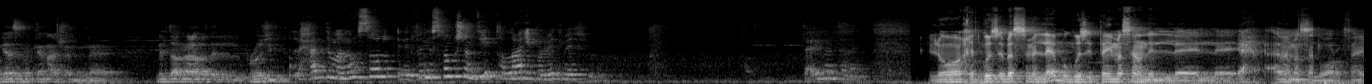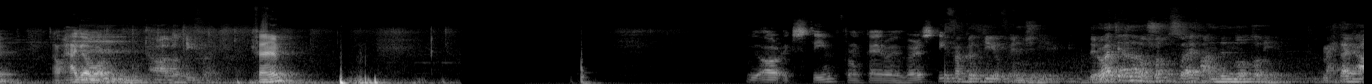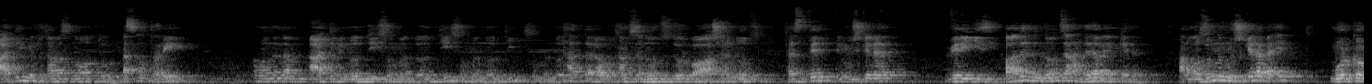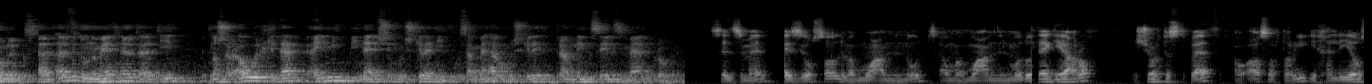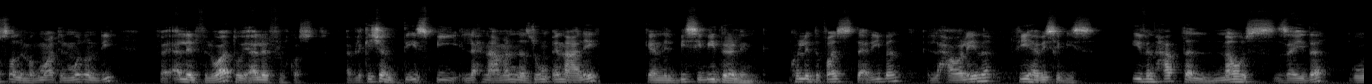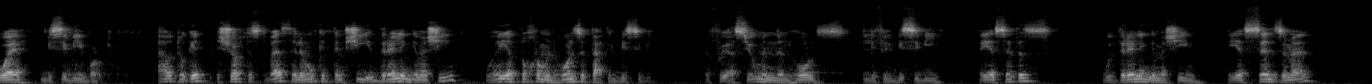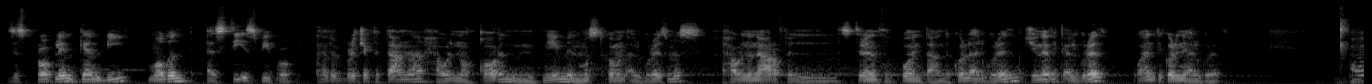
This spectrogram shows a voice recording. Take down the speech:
ونجهز المكان عشان نبدأ نعرض ال project. لحد ما نوصل إن ال fitness function دي تطلع لي evaluate 100% تقريبا تمام. اللي هو واخد جزء بس من ال lab والجزء التاني مثلا ال ال إح- أنا مثلا اللي ورا فاهم؟ أو حاجة ورا. آه لطيفه فاهم؟ We are team from Cairo University. Faculty of Engineering دلوقتي أنا لو شخص واقف عند النقطة دي محتاج أعدي من الخمس نقط دول. أسهل طريق هو ان أنا اعدي من النوت دي ثم النوت دي ثم النوت دي ثم النوت حتى لو الخمسه nodes دول بقوا 10 nodes ف still المشكلة very easy عدد ال nodes عندنا بقت كده. على ما أظن المشكلة بقت more complex سنة 1832 12 أول كتاب علمي بيناقش المشكلة دي وسماها بمشكله ال travelling salesman problem salesman عايز يوصل لمجموعة من ال nodes أو مجموعة من المدن محتاج يعرف ال shortest path أو أقصر طريق يخليه يوصل لمجموعة المدن دي. فيقلل في الوقت ويقلل في ال cost. application ال TSP اللي إحنا عملنا zoom in عليه كان ال PCB drilling كل ال devices تقريبا اللي حوالينا فيها PCBs even حتى الماوس زي ده جواه PCB برضه. How to get ال shortest path اللي ممكن تمشيه drilling machine وهي بتخرم ال holes بتاعت ال PCB if we assume إن ال holes اللي في ال PCB هي cities وال drilling machine هي ال salesman this problem can be modeled as TSP problem. إحنا في ال project بتاعنا حاولنا نقارن من اتنين من most common algorithms. حاولنا نعرف ال strength of point عند كل algorithm genetic algorithm و ant colony algorithm.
